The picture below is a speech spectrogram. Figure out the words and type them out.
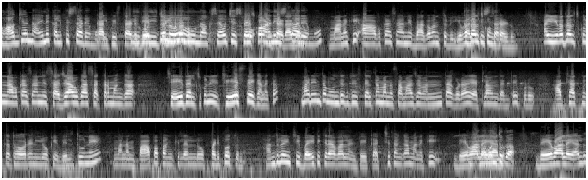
భాగ్యాన్ని ఆయనే కల్పిస్తాడేమో. కల్పిస్తాడు. నువ్వు నాకు సేవ చేసుకో చేసుకో అని అంటాడు అదే ఇస్తారేమో. మనకి ఆ అవకాశాన్ని భగవంతుడు ఇవ్వదలుచుకుంటాడు. ఆ ఇవ్వదలుచుకున్న అవకాశాన్ని సజావుగా సక్రమంగా చేయదలుచుకుని చేస్తే గనక మరింత ముందుకు తీసుకెళ్తాం మన సమాజం అంతా కూడా ఎట్లా ఉందంటే ఇప్పుడు ఆధ్యాత్మిక ధోరణిలోకి వెళ్తూనే మనం పాప పంకిలంలో పడిపోతున్నాం. అందులోంచి బయటికి రావాలంటే ఖచ్చితంగా మనకి దేవాలయాలు. దేవాలయాలు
